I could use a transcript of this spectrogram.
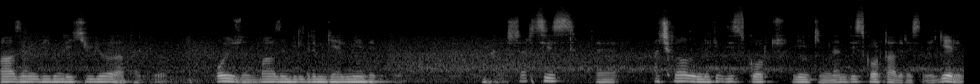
bazen bir günde iki video da atabiliyor. O yüzden bazen bildirim gelmeye de biliyor. Arkadaşlar siz e, açıklama bölümündeki Discord linkinden Discord adresine gelin.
